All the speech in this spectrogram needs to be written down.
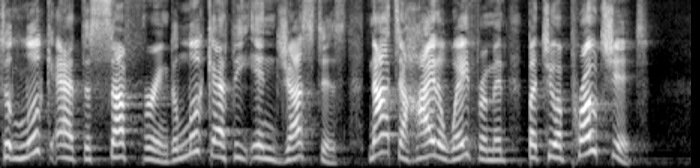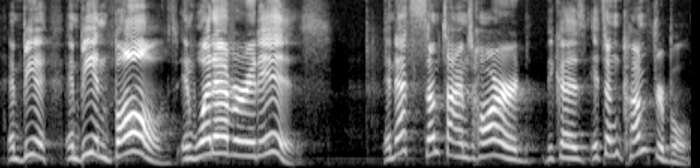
to look at the suffering, to look at the injustice, not to hide away from it, but to approach it and be, and be involved in whatever it is. And that's sometimes hard because it's uncomfortable.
